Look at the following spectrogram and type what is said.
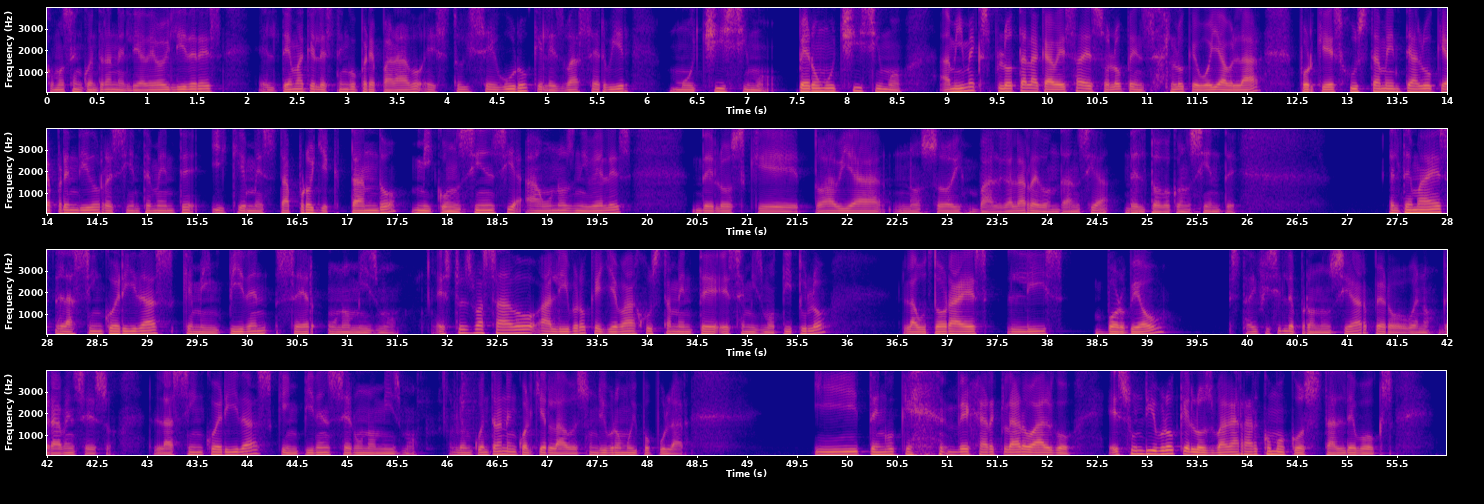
¿Cómo se encuentran el día de hoy, líderes? El tema que les tengo preparado estoy seguro que les va a servir muchísimo, pero muchísimo. A mí me explota la cabeza de solo pensar lo que voy a hablar, porque es justamente algo que he aprendido recientemente y que me está proyectando mi conciencia a unos niveles de los que todavía no soy, valga la redundancia, del todo consciente. El tema es las cinco heridas que me impiden ser uno mismo. Esto es basado al libro que lleva justamente ese mismo título. La autora es Liz Bourbeau. Está difícil de pronunciar, pero bueno, grábense eso. Las cinco heridas que impiden ser uno mismo. Lo encuentran en cualquier lado, es un libro muy popular. Y tengo que dejar claro algo. Es un libro que los va a agarrar como costal de box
